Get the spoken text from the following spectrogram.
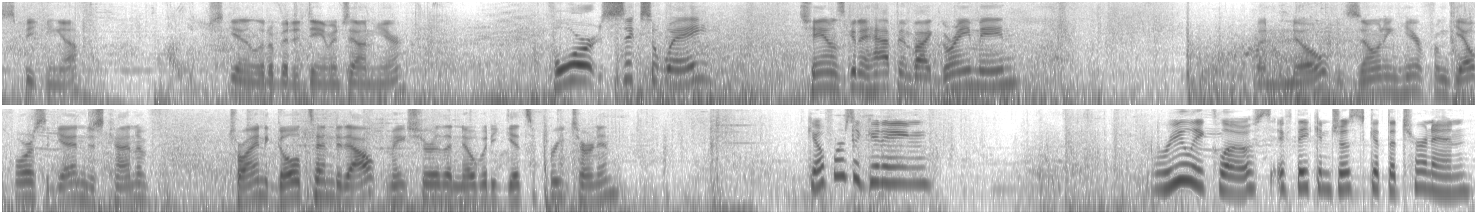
Speaking of, just getting a little bit of damage down here. Four, six away. Channel's gonna happen by Greymane. But no zoning here from Gale Force. Again, just kind of trying to goaltend it out, make sure that nobody gets a free turn in. Gale Force are getting really close if they can just get the turn in.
